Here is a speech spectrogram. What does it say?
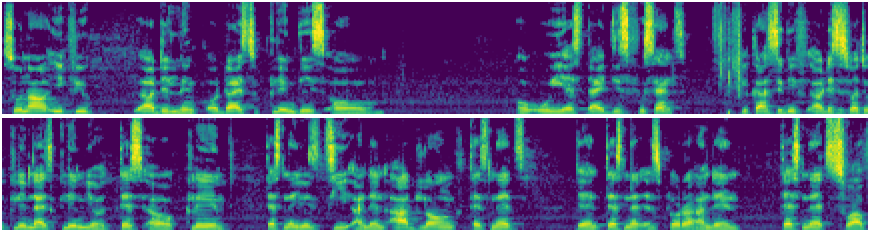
So now if you uh, the link or that is to claim this or OES that is this full cent you can see the uh, this is where to claim that is claim your test uh, claim testnet USDT and then add long testnet then testnet explorer and then testnet swap.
